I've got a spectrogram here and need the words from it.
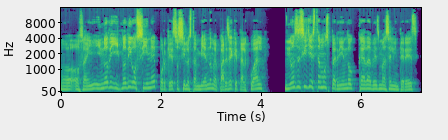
O, o sea, y no, y no digo cine porque eso sí lo están viendo, me parece que tal cual. No sé si ya estamos perdiendo cada vez más el interés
